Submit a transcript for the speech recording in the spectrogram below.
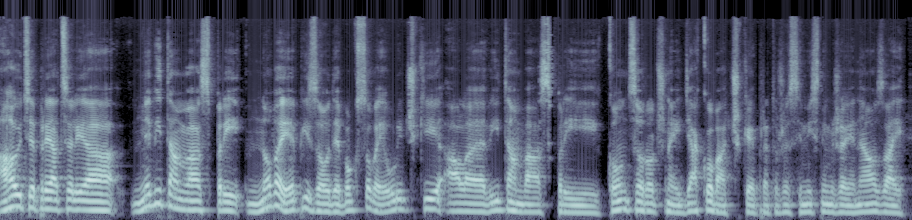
Ahojte priatelia, nevítam vás pri novej epizóde Boxovej uličky, ale vítam vás pri koncoročnej ďakovačke, pretože si myslím, že je naozaj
